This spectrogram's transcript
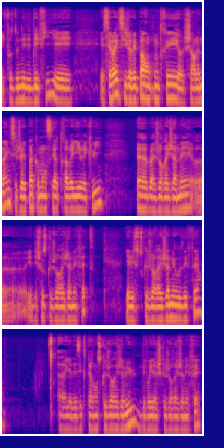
il faut se donner des défis et, et c'est vrai que si j'avais pas rencontré euh, Charlemagne, si j'avais pas commencé à travailler avec lui, euh, bah, j'aurais jamais. Euh, il y a des choses que j'aurais jamais faites. Il y a des choses que j'aurais jamais osé faire. Il y a des expériences que j'aurais jamais eues, des voyages que j'aurais jamais faits.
